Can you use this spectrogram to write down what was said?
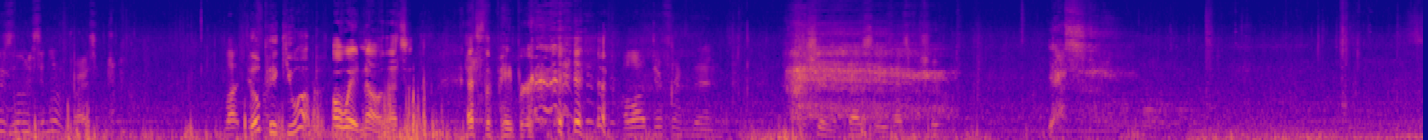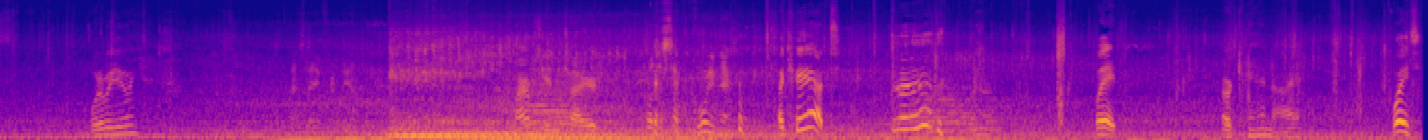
There's literally similar price. A lot They'll pick you up. Oh wait, no, that's that's the paper. a lot different than Sherman Presley, that's for sure. yes. What are we doing? I for My arm's getting tired. Well, just stop recording then. I can't. Wait. Or can I? Wait.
